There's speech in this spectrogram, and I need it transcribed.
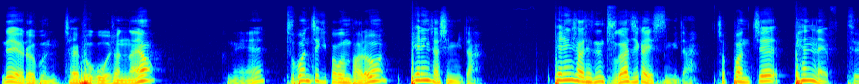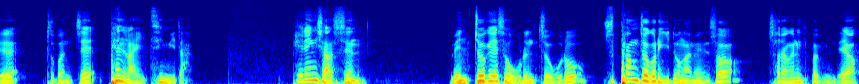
네, 여러분 잘 보고 오셨나요? 네, 두 번째 기법은 바로 패닝샷입니다. 패닝샷에는 두 가지가 있습니다. 첫 번째 펜 레프트, 두 번째 펜 라이트입니다. 패닝샷은 왼쪽에서 오른쪽으로 수평적으로 이동하면서 촬영하는 기법인데요.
